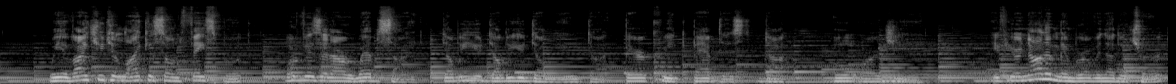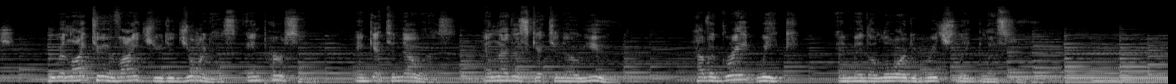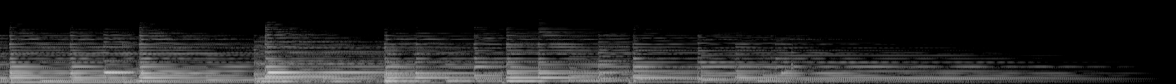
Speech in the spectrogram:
We invite you to like us on Facebook or visit our website www.bearcreekbaptist.org. If you're not a member of another church, we would like to invite you to join us in person and get to know us and let us get to know you. Have a great week and may the Lord richly bless you.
